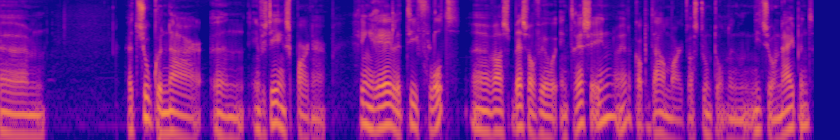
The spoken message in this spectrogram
Um, het zoeken naar een investeringspartner ging relatief vlot. Er was best wel veel interesse in. De kapitaalmarkt was toen toch niet zo nijpend.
